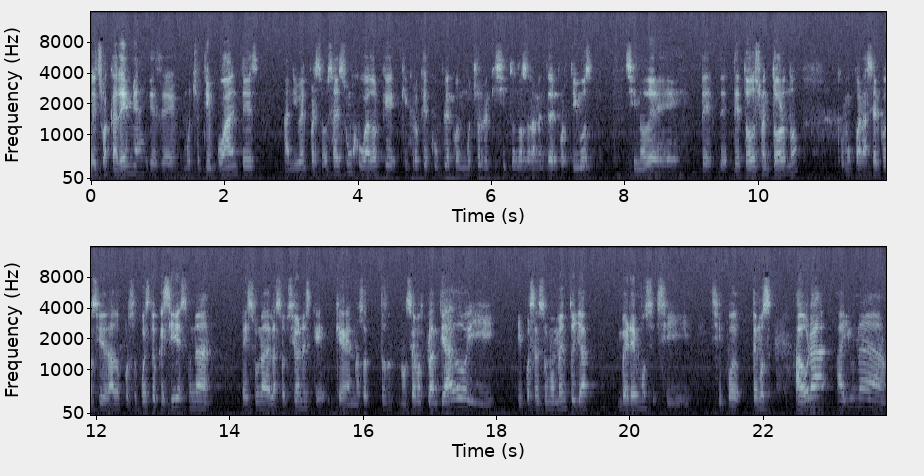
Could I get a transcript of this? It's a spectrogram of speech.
en su academia desde mucho tiempo antes, a nivel personal. O sea, es un jugador que, que, creo que cumple con muchos requisitos, no solamente deportivos, sino de, de, de, todo su entorno, como para ser considerado. Por supuesto que sí, es una, es una de las opciones que, que nosotros nos hemos planteado y, y, pues en su momento ya veremos si, si podemos. Ahora hay una,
